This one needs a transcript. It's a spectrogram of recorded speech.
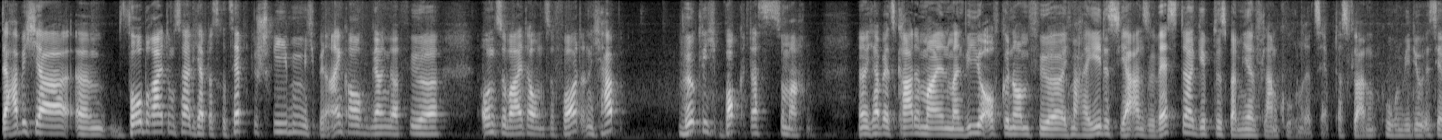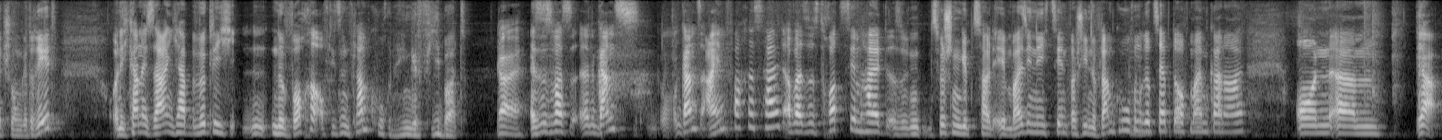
da habe ich ja ähm, Vorbereitungszeit. Ich habe das Rezept geschrieben, ich bin einkaufen gegangen dafür und so weiter und so fort. Und ich habe wirklich Bock, das zu machen. Ne, Ich habe jetzt gerade mein, mein Video aufgenommen für, ich mache ja jedes Jahr an Silvester, gibt es bei mir ein Flammkuchenrezept. Das Flammkuchenvideo ist jetzt schon gedreht. Und ich kann euch sagen, ich habe wirklich eine Woche auf diesen Flammkuchen hingefiebert. Geil. Es ist was äh, ganz, ganz Einfaches halt, aber es ist trotzdem halt, also inzwischen gibt es halt eben, weiß ich nicht, zehn verschiedene Flammkuchenrezepte auf meinem Kanal. Und ähm, ja,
